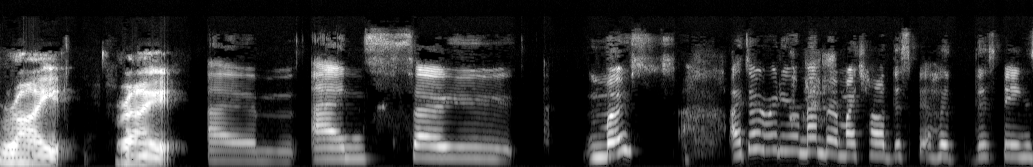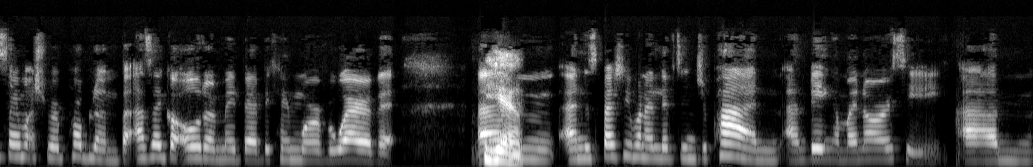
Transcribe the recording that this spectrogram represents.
Right. Right. Um, and so most, I don't really remember in my childhood this this being so much of a problem, but as I got older, maybe I became more of aware of it. Um, Yeah. And especially when I lived in Japan and being a minority, um,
